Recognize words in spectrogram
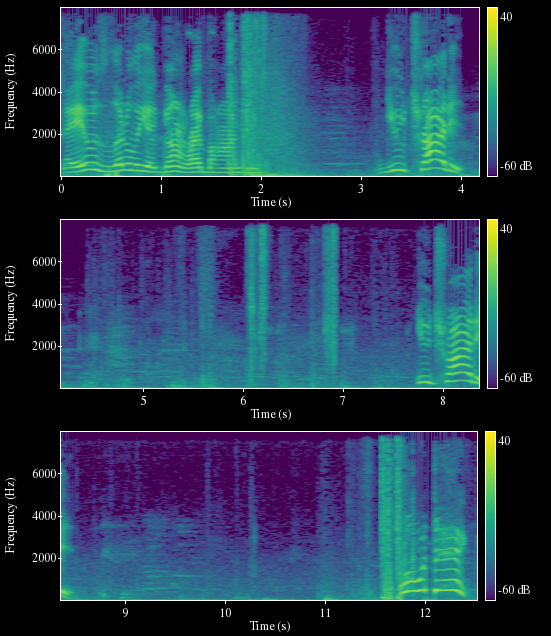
It was literally a gun right behind you. You tried it. You tried it. Whoa, what the heck?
